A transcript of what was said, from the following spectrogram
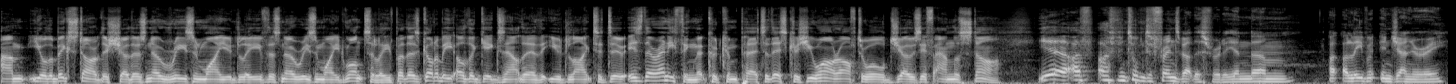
um, you're the big star of this show. There's no reason why you'd leave. There's no reason why you'd want to leave. But there's got to be other gigs out there that you'd like to do. Is there anything that could compare to this? Because you are, after all, Joseph and the star. Yeah, I've I've been talking to friends about this really, and um, I, I leave in January.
